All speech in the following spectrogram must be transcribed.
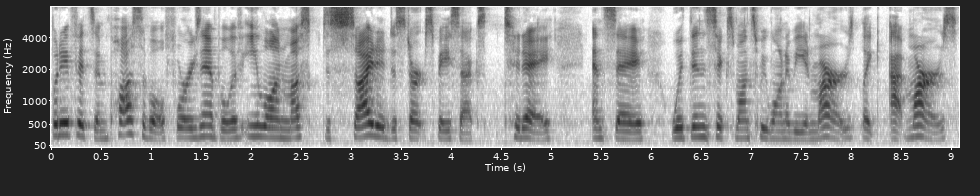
But if it's impossible, for example, if Elon Musk decided to start SpaceX today and say within six months we want to be in Mars, like at Mars,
